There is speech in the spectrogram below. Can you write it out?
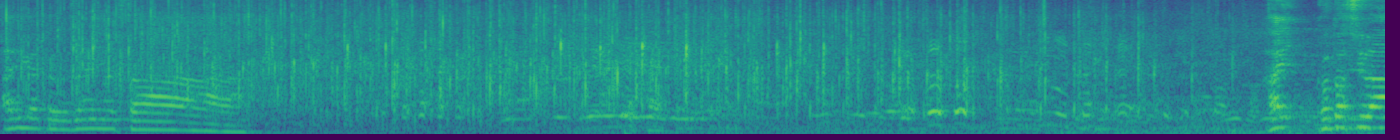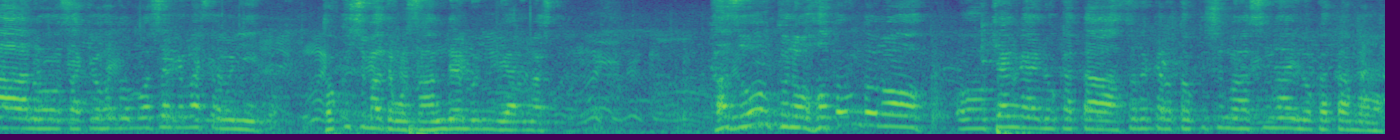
ありがとうございました。はい今年はあの先ほど申し上げましたように徳島でも3年ぶりにやりました。数多くのほとんどの県外の方それから徳島市内の方も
